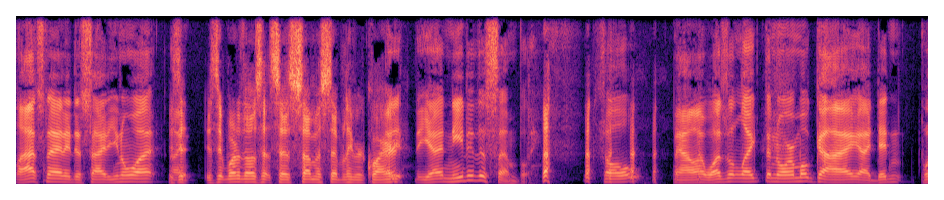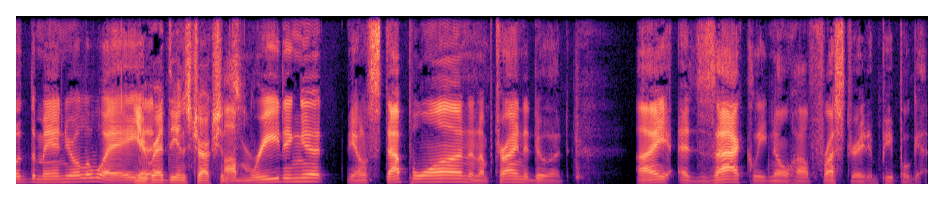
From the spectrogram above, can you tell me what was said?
last night I decided, you know what? is I- it is it one of those that says some assembly I, required? yeah, needed assembly. so now I wasn't like the normal guy. I didn't put the manual away. you And read the instructions. I'm reading it, you know, step one, and I'm trying to do it. I exactly know how frustrated people get.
